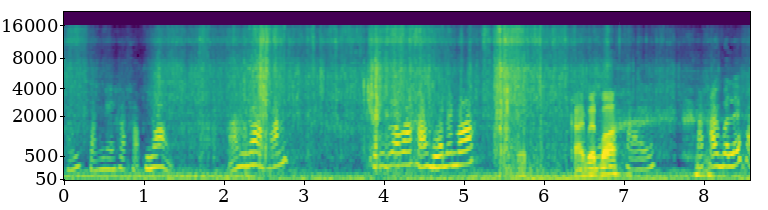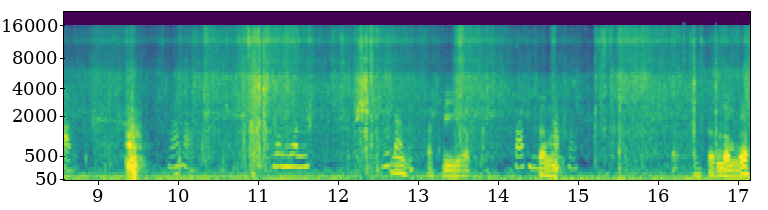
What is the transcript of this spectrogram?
เฮ้ยฟังไง ค่ะค่ะพี่น้องอะพี่น้องมันสรุปแล้วว่าหาเบิร์นนั่นบ่ขายเบิดบ่ขายหาขายเบิร์นเลยค่ะมาค่ะมวนมวนๆนี่กันฝักดีครับฟักดีส่วนมากค่ะต้นลมด้วย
